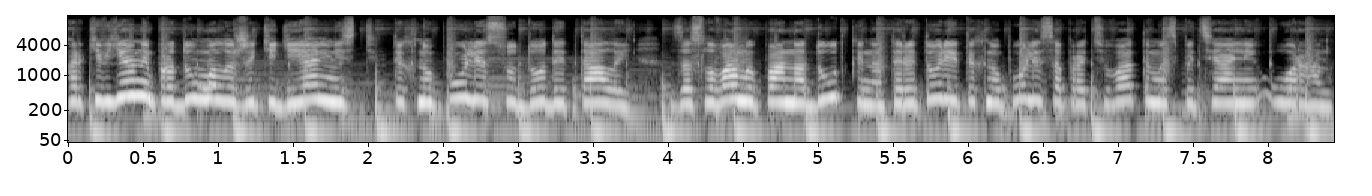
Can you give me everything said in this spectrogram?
Харків'яни продумали життєдіяльність технополісу до деталей. За словами пана Дудки, на території технополіса працюватиме спеціальний орган,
